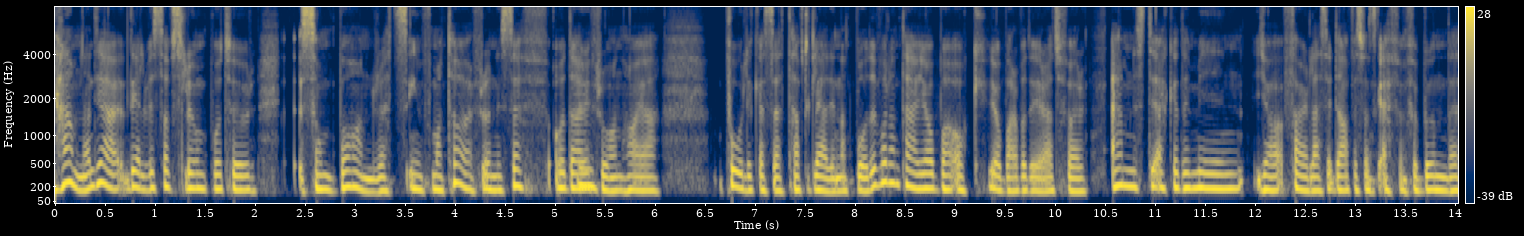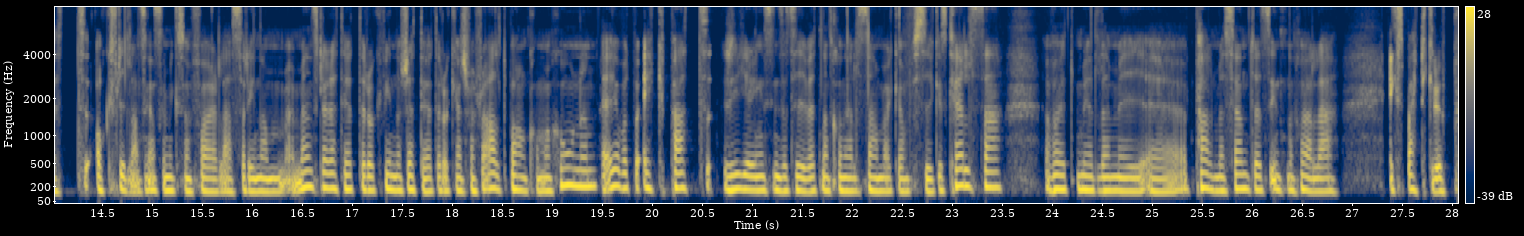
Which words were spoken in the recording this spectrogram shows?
hamnade jag delvis av slump och tur som barnrättsinformatör för Unicef. Och därifrån mm. har jag på olika sätt haft glädjen att både volontärjobba och jobba arvoderat för Amnesty-akademin. Jag föreläser idag för Svenska FN-förbundet och frilansar ganska mycket som föreläsare inom mänskliga rättigheter och kvinnors rättigheter och kanske framförallt barnkonventionen. Jag har jobbat på ECPAT, regeringsinitiativet Nationell samverkan för psykisk hälsa. Jag har varit medlem i eh, Palmecentrets internationella expertgrupp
